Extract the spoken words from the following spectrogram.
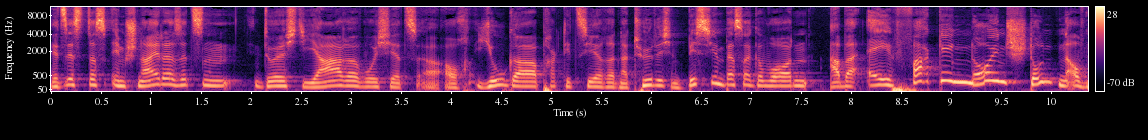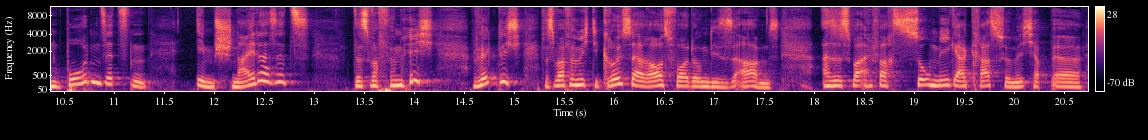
Jetzt ist das im Schneidersitzen durch die Jahre, wo ich jetzt äh, auch Yoga praktiziere, natürlich ein bisschen besser geworden. Aber ey, fucking neun Stunden auf dem Boden sitzen im Schneidersitz das war für mich wirklich, das war für mich die größte Herausforderung dieses Abends. Also es war einfach so mega krass für mich. Ich habe äh,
